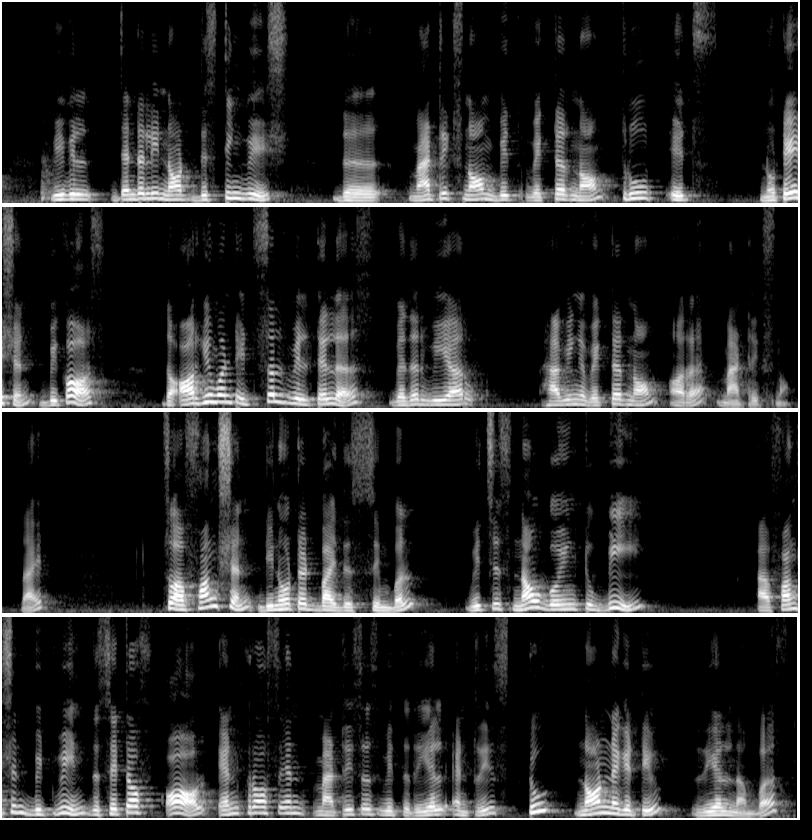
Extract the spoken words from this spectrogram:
We will generally not distinguish the matrix norm with vector norm through its notation, because the argument itself will tell us whether we are having a vector norm or a matrix norm right. So, a function denoted by this symbol which is now going to be a function between the set of all n cross n matrices with real entries to non-negative real numbers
